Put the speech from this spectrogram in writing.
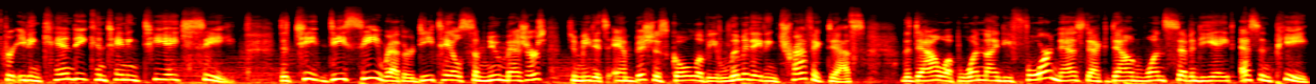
after eating candy containing THC. The T- DC rather details some new measures to meet its ambitious goal of eliminating traffic deaths. The Dow up 194, Nasdaq down 178, S&P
